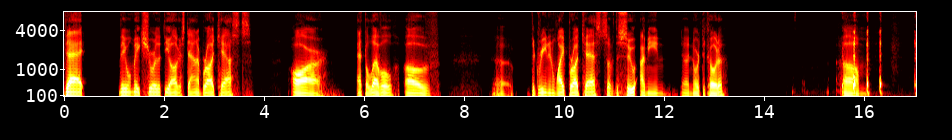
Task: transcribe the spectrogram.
that they will make sure that the Augustana broadcasts are at the level of uh, the green and white broadcasts of the Sioux. I mean, uh, North Dakota. Um,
